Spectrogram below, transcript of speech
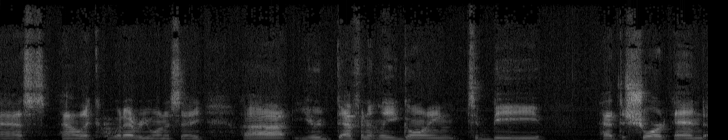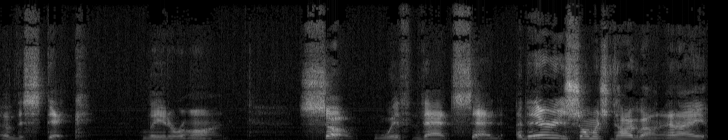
ass, Alec, whatever you want to say, uh, you're definitely going to be at the short end of the stick later on. So, with that said, there is so much to talk about, and I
